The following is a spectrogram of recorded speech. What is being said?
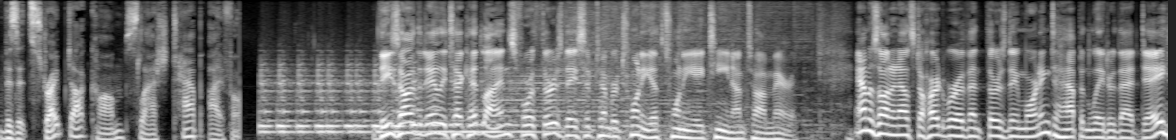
visit stripe.com/tapiphone. These are the Daily Tech headlines for Thursday, September 20th, 2018. I'm Tom Merritt. Amazon announced a hardware event Thursday morning to happen later that day.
